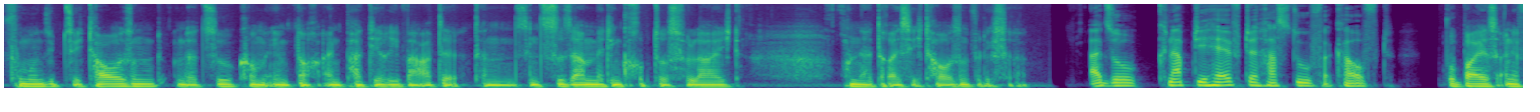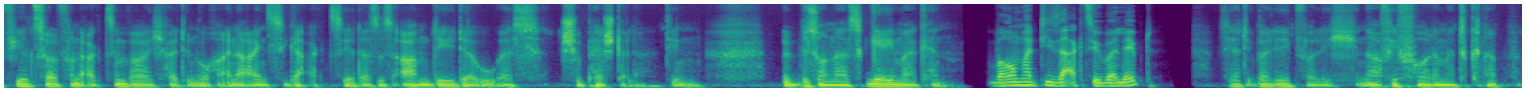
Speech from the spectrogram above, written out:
75.000 und dazu kommen eben noch ein paar Derivate. Dann sind es zusammen mit den Kryptos vielleicht 130.000, würde ich sagen. Also knapp die Hälfte hast du verkauft. Wobei es eine Vielzahl von Aktien war. Ich halte nur eine einzige Aktie. Das ist AMD, der US-Chip-Hersteller, den besonders Gamer kennen. Warum hat diese Aktie überlebt? Sie hat überlebt, weil ich nach wie vor damit knapp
